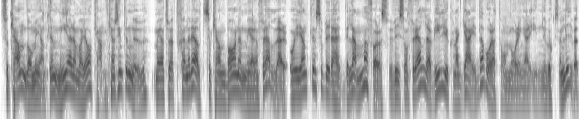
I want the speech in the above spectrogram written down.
så kan de egentligen mer än vad jag kan. Kanske inte nu, men jag tror att generellt så kan barnen mer än föräldrar. Och egentligen så blir det här ett dilemma för oss. För vi som föräldrar vill ju kunna guida våra tonåringar in i vuxenlivet.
